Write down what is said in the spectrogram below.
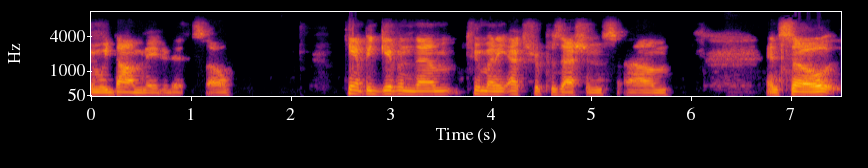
and we dominated it. So can't be giving them too many extra possessions. Um, and so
